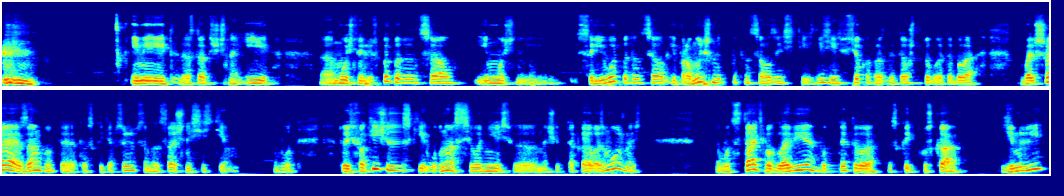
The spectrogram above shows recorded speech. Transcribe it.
имеет достаточно и э, мощный людской потенциал, и мощный сырьевой потенциал, и промышленный потенциал здесь есть. Здесь есть все как раз для того, чтобы это была большая, замкнутая, так сказать, абсолютно самодостаточная система. Вот. То есть фактически у нас сегодня есть э, значит, такая возможность вот, стать во главе вот этого, так сказать, куска Земли,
